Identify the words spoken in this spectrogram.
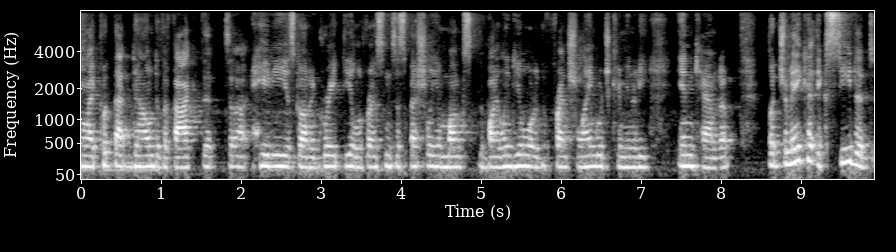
And I put that down to the fact that uh, Haiti has got a great deal of residents, especially amongst the bilingual or the French language community in Canada. But Jamaica exceeded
